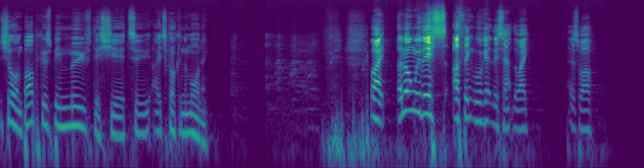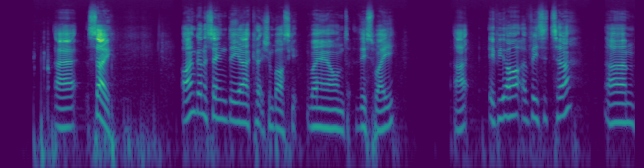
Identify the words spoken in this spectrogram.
Sean, barbecue's been moved this year to 8 o'clock in the morning. right, along with this, I think we'll get this out of the way as well. Uh, so, I'm going to send the uh, collection basket round this way. Uh, if you are a visitor, um,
